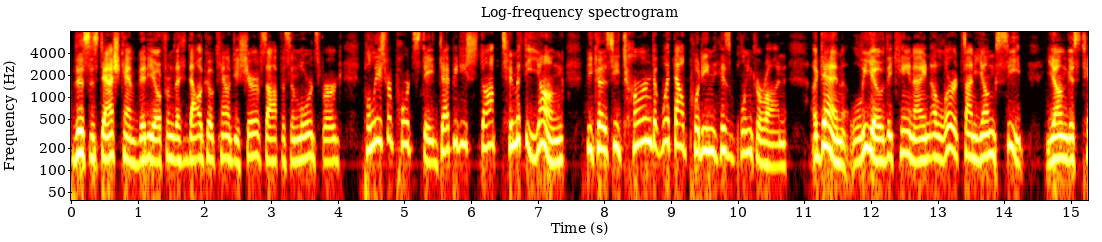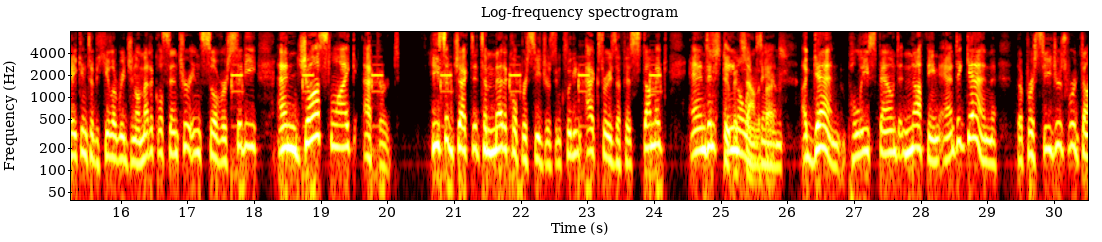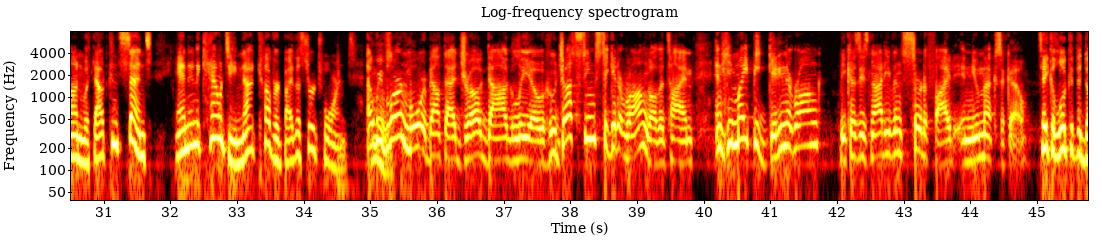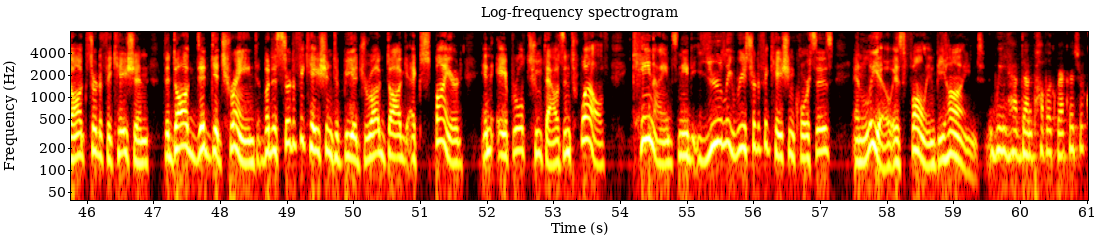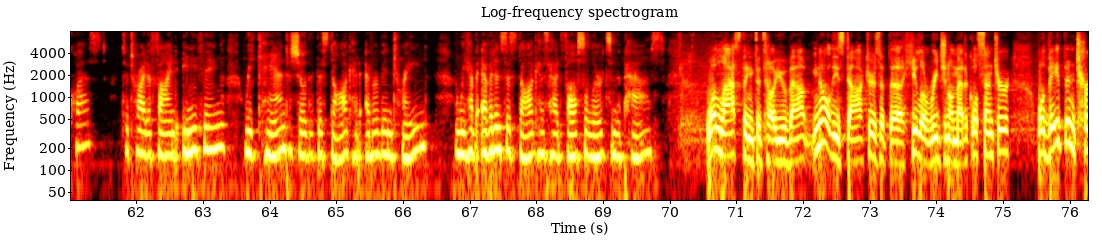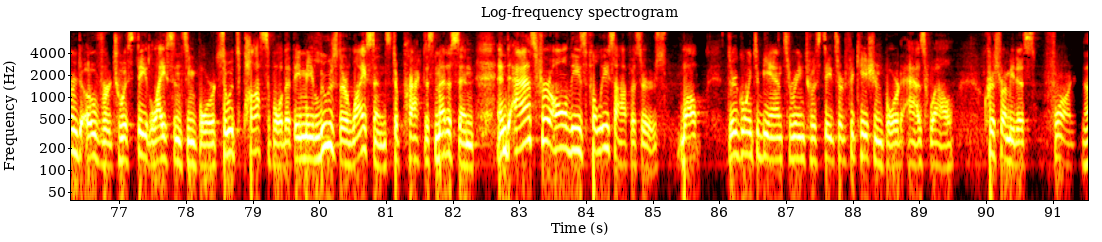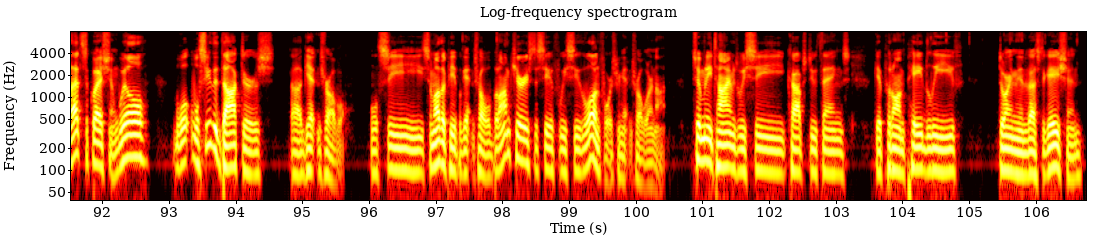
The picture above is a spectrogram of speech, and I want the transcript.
This is dashcam video from the Hidalgo County Sheriff's Office in Lordsburg. Police reports state deputies stopped Timothy Young because he turned without putting his blinker on. Again, Leo the canine alerts on Young's seat. Young is taken to the Gila Regional Medical Center in Silver City, and just like Eckert, he's subjected to medical procedures, including x-rays of his stomach and an Stupid anal exam. effects. Again, police found nothing, and again, the procedures were done without consent and in a county not covered by the search warrant. And we've learned more about that drug dog Leo, who just seems to get it wrong all the time, and he might be getting it wrong because he's not even certified in New Mexico. Take a look at the dog certification. The dog did get trained, but his certification to be a drug dog expired in April 2012. Canines need yearly recertification courses, and Leo is falling behind. We have done public records requests to try to find anything we can to show that this dog had ever been trained. And we have evidence this dog has had false alerts in the past. One last thing to tell you about. You know all these doctors at the Gila Regional Medical Center? Well, they've been turned over to a state licensing board, so it's possible that they may lose their license to practice medicine. And as for all these police officers, well, they're going to be answering to a state certification board as well. Chris Ramirez, for Now that's the question. Will we'll we'll see the doctors uh, get in trouble. We'll see some other people get in trouble, but I'm curious to see if we see the law enforcement get in trouble or not. Too many times we see cops do things, get put on paid leave during the investigation,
